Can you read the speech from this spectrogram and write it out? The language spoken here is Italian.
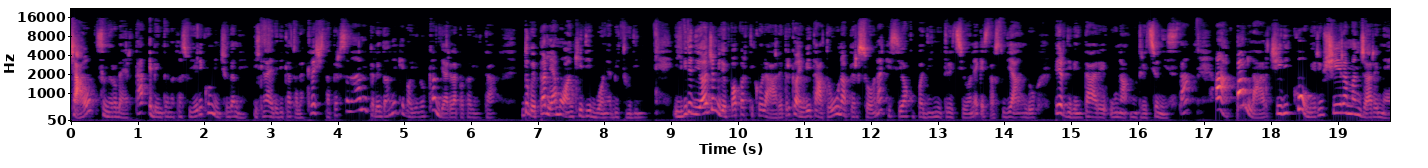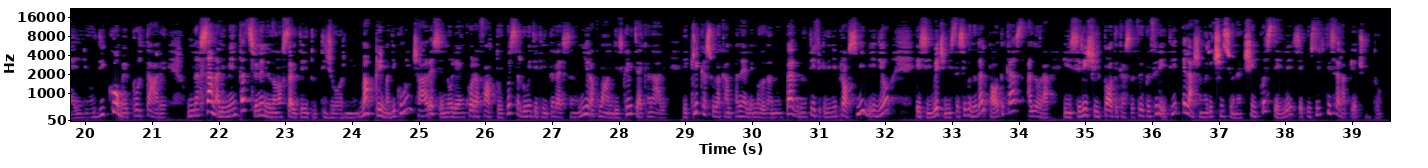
Ciao, sono Roberta e bentornata su Io Ricomincio da me, il canale dedicato alla crescita personale per le donne che vogliono cambiare la propria vita, dove parliamo anche di buone abitudini. Il video di oggi è un video un po' particolare perché ho invitato una persona che si occupa di nutrizione, che sta studiando per diventare una nutrizionista, a parlarci di come riuscire a mangiare meglio, di come portare una sana alimentazione nella nostra vita di tutti i giorni. Ma prima di cominciare, se non l'hai ancora fatto e questi argomenti ti interessano, mi raccomando iscriviti al canale e clicca sulla campanella campanella in modo da non perdere notifiche dei miei prossimi video e se invece mi stai seguendo dal podcast, allora inserisci il podcast ai tuoi preferiti e lascia una recensione a 5 stelle se questo ti sarà piaciuto.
